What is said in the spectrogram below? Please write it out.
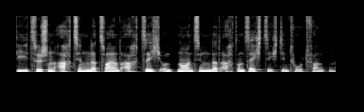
die zwischen 1882 und 1968 den Tod fanden.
